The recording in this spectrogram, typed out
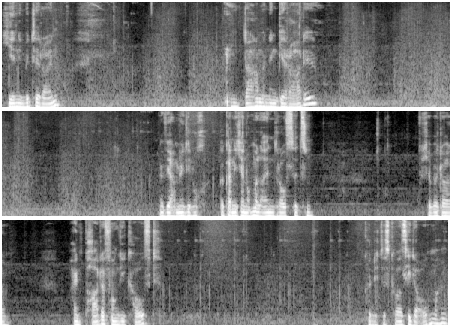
hier in die Mitte rein. Da haben wir einen gerade. Ja, wir haben ja genug. Da kann ich ja nochmal einen draufsetzen. Ich habe da ein paar davon gekauft. Könnte ich das quasi da auch machen?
